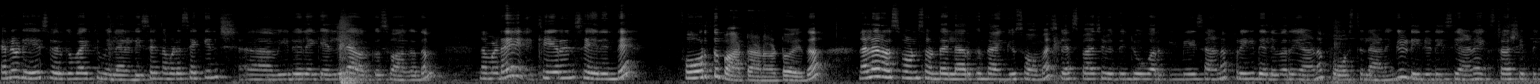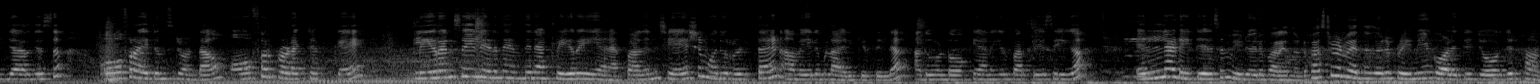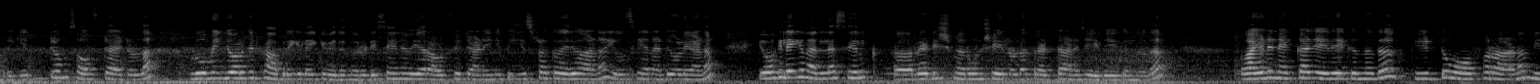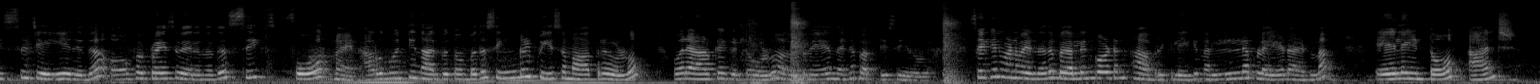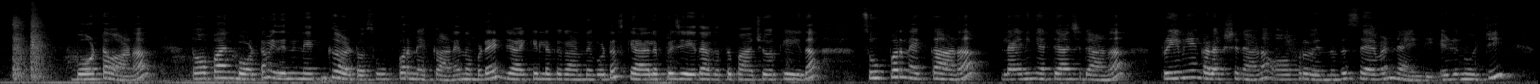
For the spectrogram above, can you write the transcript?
Hello dears welcome back to Milana design നമ്മുടെ second വീഡിയോയിലേക്ക് എല്ലാവർക്കും സ്വാഗതം. നമ്മുടെ ക്ലിയറൻസ് സെയിലിന്റെ ഫോർത്ത് പാർട്ടാണ് കേട്ടോ ഇത്. നല്ല റെസ്പോൺസ് ഉണ്ട് എല്ലാവർക്കും. Thank you so much dispatch within two working days ആണ്. ഫ്രീ ഡെലിവറി ആണ്. പോസ്റ്റിലാണെങ്കിൽ ഡി ടി ഡി സി ആണ്. എക്സ്ട്രാ ഷിപ്പിംഗ് ചാർജസ് ഓഫർ ഐറ്റംസിലും ഉണ്ടാവും. ഓഫർ പ്രൊഡക്റ്റ് ഒക്കെ ക്ലിയറൻസ് സെയിൽ ഇടുന്ന എന്തിനാ ക്ലിയർ ചെയ്യാൻ അപ്പോൾ അതിന് ശേഷം ഒരു റിട്ടേൺ അവൈലബിൾ ആയിരിക്കത്തില്ല. അതുകൊണ്ട് ഓക്കെ ആണെങ്കിൽ പർച്ചേസ് ചെയ്യുക. എല്ലാ ഡീറ്റെയിൽസും വീഡിയോയിൽ പറയുന്നുണ്ട്. ഫസ്റ്റ് വൺ വരുന്നത് ഒരു പ്രീമിയം ക്വാളിറ്റി ജോർജറ്റ് ഫാബ്രിക് ഏറ്റവും സോഫ്റ്റ് ആയിട്ടുള്ള ബ്ലൂമിംഗ് ജോർജറ്റ് ഫാബ്രിക്കിലേക്ക് വരുന്ന ഒരു ഡിസൈൻ വിയർ ഔട്ട്ഫിറ്റ് ആണ്. ഇനി പീസ്റ്ററൊക്കെ വരുവാണ്. യൂസ് ചെയ്യാൻ അടിപൊളിയാണ്. യോഗിലേക്ക് നല്ല സിൽക്ക് റെഡിഷ് മെറൂൺ ഷെയിലുള്ള ത്രെഡാണ് ചെയ്തേക്കുന്നത്. വൈഡ് നെക്കാ ചെയ്തേക്കുന്നത്. കിട്ടു ഓഫറാണ് മിസ് ചെയ്യരുത്. ഓഫർ പ്രൈസ് വരുന്നത് സിക്സ് ഫോർ നയൻ അറുന്നൂറ്റി നാൽപ്പത്തി ഒമ്പത് സിംഗിൾ പീസ് മാത്രമേ ഉള്ളൂ. ഒരാൾക്കേ കിട്ടുകയുള്ളൂ. അതുകൊണ്ട് വേഗം തന്നെ പർച്ചേസ് ചെയ്തോളൂ. സെക്കൻഡ് വൺ വരുന്നത് ബെർലിൻ കോട്ടൺ ഫാബ്രിക്കിലേക്ക് നല്ല ഫ്ലെയർഡ് ആയിട്ടുള്ള ഏലൈൻ ടോപ്പ് ആൻഡ് ബോട്ടമാണ് ടോപ്പ് ആൻഡ് ബോട്ടം ഇതിന് നെക്ക് കേട്ടോ സൂപ്പർ നെക്കാണ് നമ്മുടെ ജാക്കറ്റിലൊക്കെ കാണുന്ന കൂട്ട് സ്കാലപ്പ് ചെയ്ത് അകത്ത് പാച്ച് വർക്ക് ചെയ്ത സൂപ്പർ നെക്കാണ് ലൈനിങ് അറ്റാച്ച്ഡ് ആണ്. പ്രീമിയം കളക്ഷനാണ് ഓഫർ വരുന്നത് സെവൻ നയന്റി എഴുന്നൂറ്റി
